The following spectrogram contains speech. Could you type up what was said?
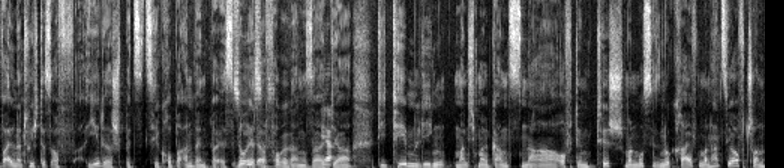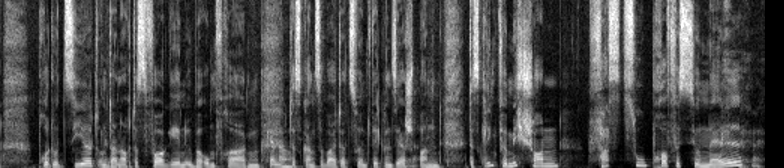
Weil natürlich das auf jede Spitze-Zielgruppe anwendbar ist, So wie ihr ist da es. vorgegangen seid. Ja. Ja. Die Themen liegen manchmal ganz nah auf dem Tisch. Man muss sie nur greifen. Man hat sie oft schon produziert und dann auch das Vorgehen über Umfragen, Genau. das Ganze weiterzuentwickeln, sehr spannend. Das klingt für mich schon fast zu professionell.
